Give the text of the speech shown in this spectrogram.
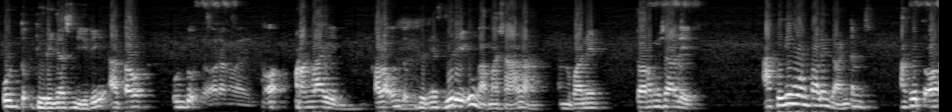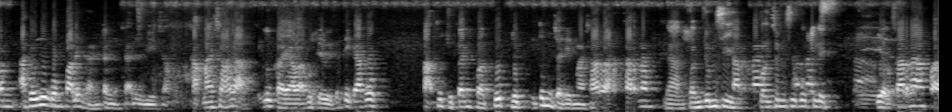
untuk dirinya sendiri atau untuk untuk orang lain? O- orang lain. Kalau untuk Hmm. dirinya sendiri itu nggak masalah. Anggapannya orang misalnya aku ini orang paling ganteng. Aku tuh orang aku ini orang paling ganteng di Indonesia. Nggak masalah. Itu kayak aku dewi ketika aku tak tujukan buat publik itu menjadi masalah. Karena Nah, konsumsi, Karena- konsumsi publik. Nah, ya karena apa?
